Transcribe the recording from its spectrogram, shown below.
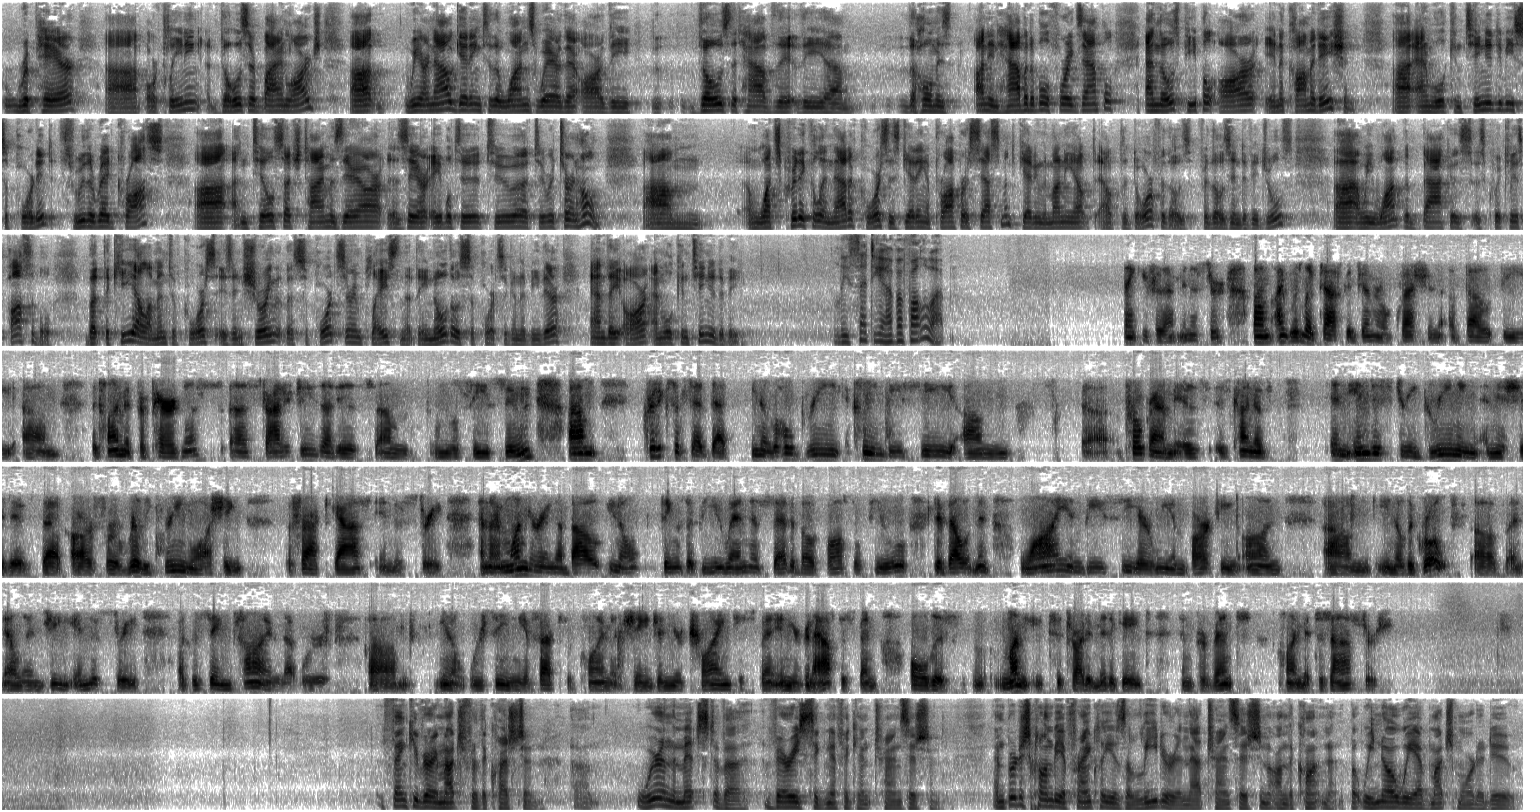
repair uh, or cleaning. Those are by and large. we are now getting to the ones where there are the those that have the, the um, the home is uninhabitable, for example, and those people are in accommodation uh, and will continue to be supported through the Red Cross uh, until such time as they are as they are able to to uh, to return home. Um, and what's critical in that, of course, is getting a proper assessment, getting the money out out the door for those for those individuals, uh, and we want them back as, as quickly as possible. But the key element, of course, is ensuring that the supports are in place and that they know those supports are going to be there, and they are and will continue to be. Lisa, do you have a follow up? Thank you for that, Minister. Um, I would like to ask a general question about the um, the climate preparedness uh, strategy that is um, we will see soon. Um, critics have said that you know the whole green clean BC um, uh, program is is kind of an industry greening initiative that are for really greenwashing the fracked gas industry. And I'm wondering about, you know, things that the UN has said about fossil fuel development. Why in BC are we embarking on, um, you know, the growth of an LNG industry at the same time that we're, um, you know, we're seeing the effects of climate change, and you're trying to spend, and you're going to have to spend all this money to try to mitigate and prevent climate disasters. Thank you very much for the question. Um, we're in the midst of a very significant transition. And British Columbia, frankly, is a leader in that transition on the continent, but we know we have much more to do.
